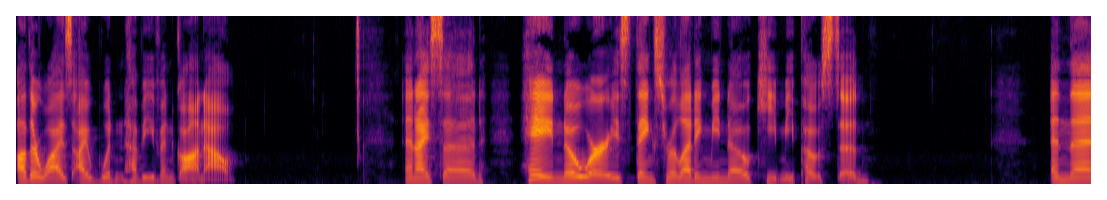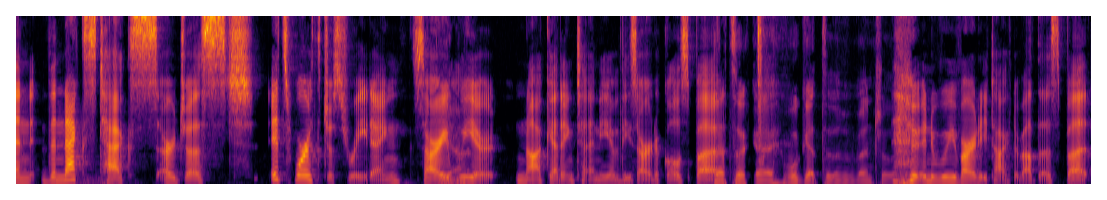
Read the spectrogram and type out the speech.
Otherwise, I wouldn't have even gone out. And I said, Hey, no worries. Thanks for letting me know. Keep me posted. And then the next texts are just, it's worth just reading. Sorry, Yeah. we are not getting to any of these articles, but That's okay. We'll get to them eventually. and we've already talked about this, but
